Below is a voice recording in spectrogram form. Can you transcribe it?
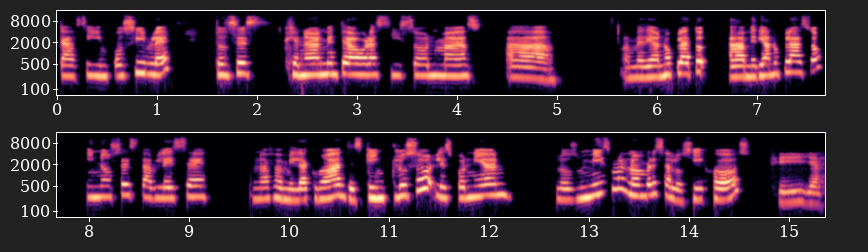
casi imposible. Entonces, generalmente ahora sí son más a, mediano plazo, a mediano plazo y no se establece una familia como antes, que incluso les ponían los mismos nombres a los hijos. Sí, ya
